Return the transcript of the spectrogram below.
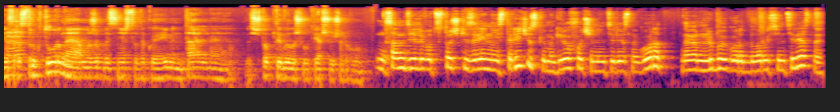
инфраструктурное а может быть нечто такое и ментальное чтоб ты вылышал первую чергу на самом деле вот с точки зрения исторической Могилев очень интересный город наверное любой город Беларуси интересный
